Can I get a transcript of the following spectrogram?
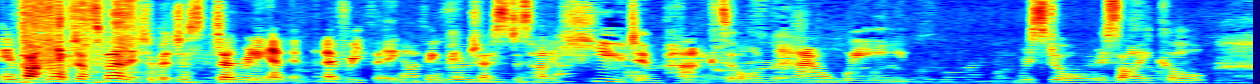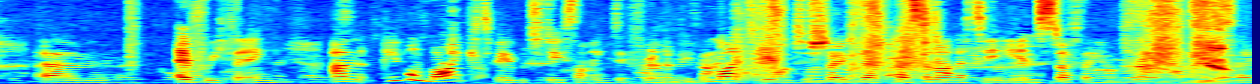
in fact not just furniture but just generally everything. I think Pinterest has had a huge impact on how we restore, recycle, um, everything. And people like to be able to do something different, and people like to be able to show their personality in stuff they have around. Yeah. So,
